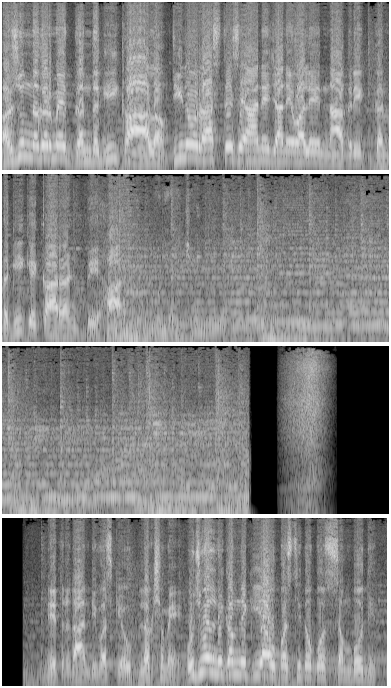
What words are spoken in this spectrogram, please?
अर्जुन नगर में गंदगी का आलम। तीनों रास्ते से आने जाने वाले नागरिक गंदगी के कारण बेहाल। नेत्रदान दिवस के उपलक्ष्य में उज्जवल निगम ने किया उपस्थितों को संबोधित।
